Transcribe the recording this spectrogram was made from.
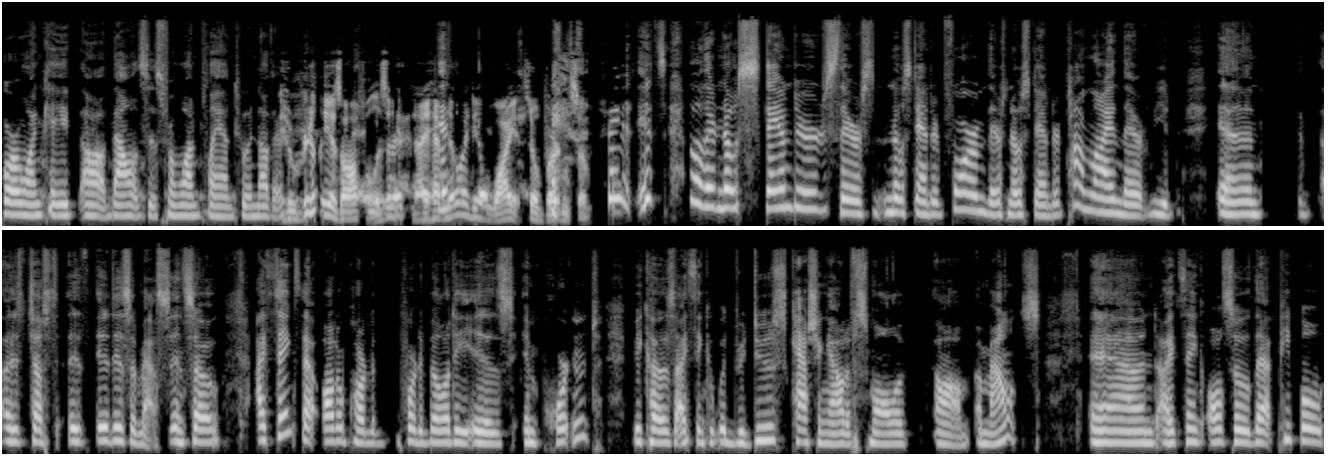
401k uh, balances from one plan to another. It really is awful, isn't it? And I have it, no idea why it's so burdensome. It, it's well, there are no standards. There's no standard form. There's no standard timeline. There, you, and it's just it, it is a mess. And so i think that auto portability is important because i think it would reduce cashing out of small um, amounts. And i think also that people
